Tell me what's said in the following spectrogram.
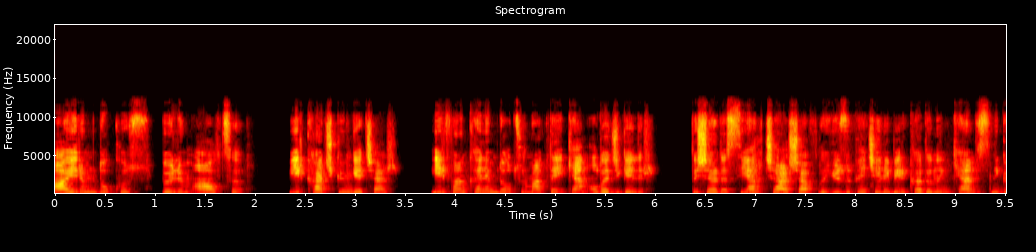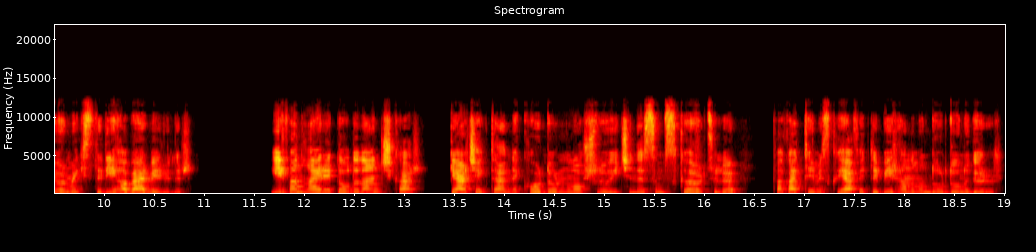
Ayrım 9, bölüm 6. Birkaç gün geçer. İrfan kalemde oturmaktayken odacı gelir. Dışarıda siyah çarşaflı, yüzü peçeli bir kadının kendisini görmek istediği haber verilir. İrfan hayretle odadan çıkar. Gerçekten de koridorun loşluğu içinde sımsıkı örtülü fakat temiz kıyafetli bir hanımın durduğunu görür.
